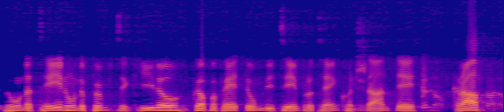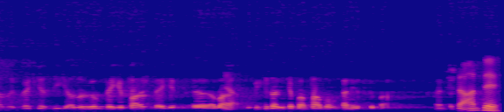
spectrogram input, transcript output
Also 110, 115 Kilo, Körperfette um die 10 Prozent, konstante Kraft. Also ich möchte jetzt nicht also irgendwelche Falschmecken, äh, aber ja. wie gesagt, ich habe ein paar Wochen gar nichts gemacht konstante,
